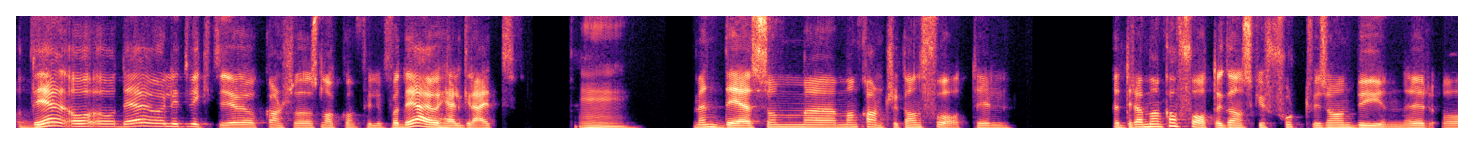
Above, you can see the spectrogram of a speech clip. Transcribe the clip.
Og det, og, og det, er jo litt viktig kanskje å snakke om, Philip, for det er jo helt greit. Mm. Men det som eh, man kanskje kan få til Jeg tror man kan få til ganske fort hvis man begynner å,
